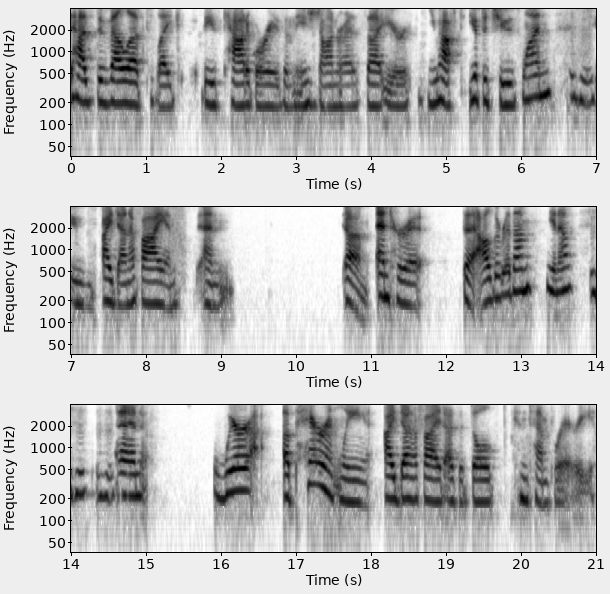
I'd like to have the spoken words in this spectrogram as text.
has developed like these categories and these genres that you're you have to you have to choose one mm-hmm. to identify and and um, enter it the algorithm you know mm-hmm, mm-hmm. and we're apparently identified as adult contemporary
